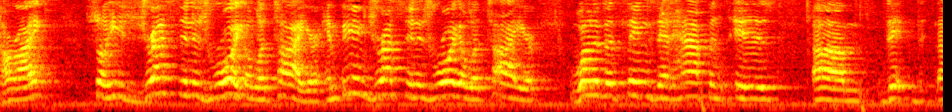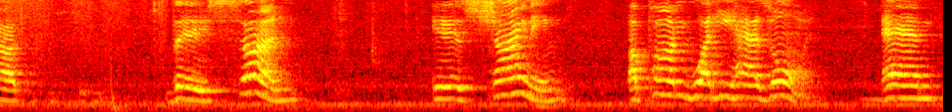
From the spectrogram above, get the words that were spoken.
All right? So he's dressed in his royal attire. And being dressed in his royal attire, one of the things that happened is um, the, uh, the sun is shining upon what he has on. And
